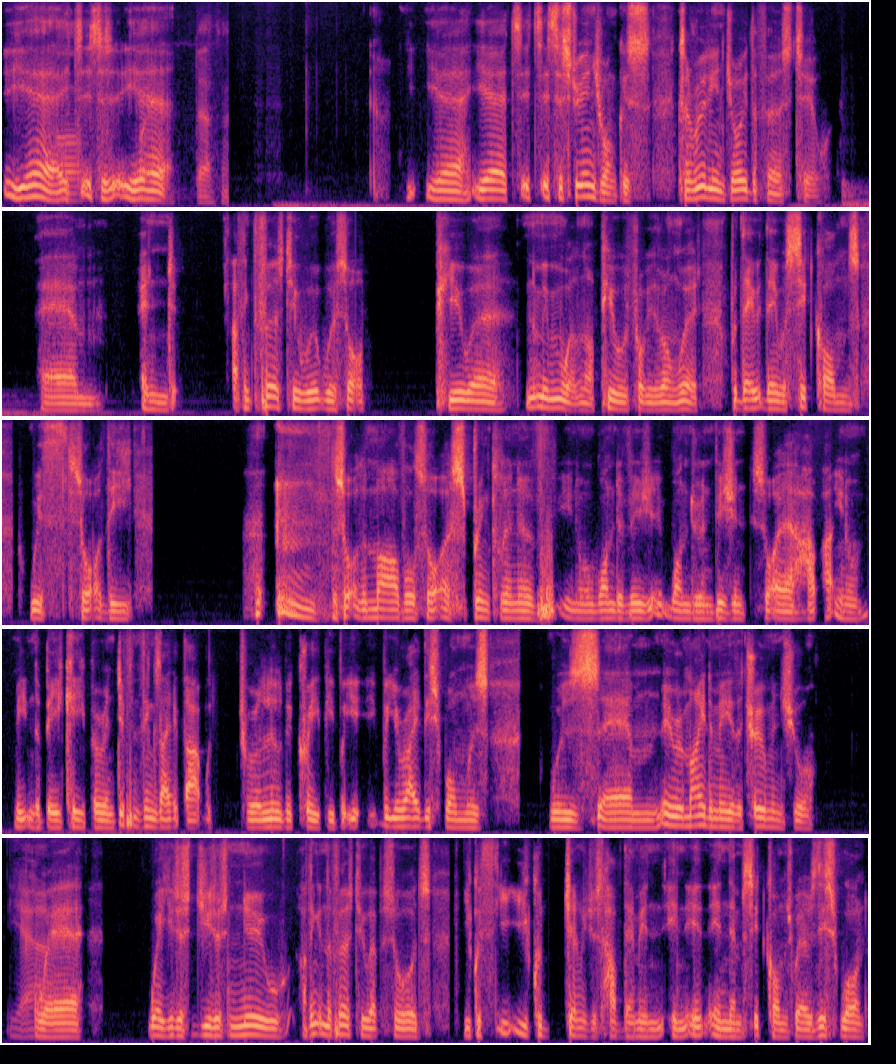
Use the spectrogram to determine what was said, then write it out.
Yeah, it's Oh, it's a, yeah. Definitely. Yeah, yeah, it's it's it's a strange one because I really enjoyed the first two, um, and I think the first two were, were sort of pure. I mean, well, not pure was probably the wrong word, but they they were sitcoms with sort of the the sort of the Marvel sort of sprinkling of you know Wonder Vision, Wanda and Vision, sort of you know meeting the beekeeper and different things like that, which were a little bit creepy. But you, but you're right, this one was was um, it reminded me of the Truman Show Yeah. where where you just you just knew. I think in the first two episodes you could you could generally just have them in in in, in them sitcoms, whereas this one,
